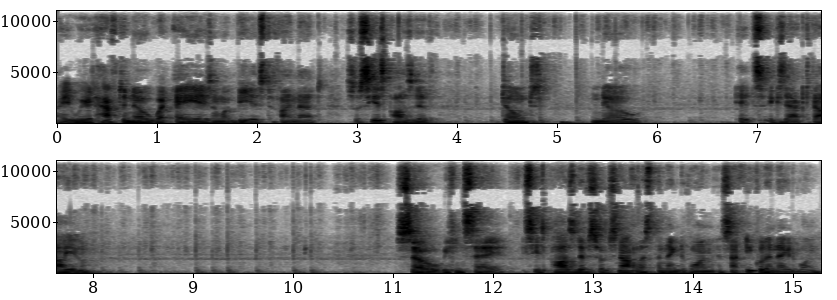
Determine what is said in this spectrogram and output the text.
right? We would have to know what A is and what B is to find that. So C is positive, don't know its exact value. So we can say C is positive, so it's not less than negative one, it's not equal to negative one,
